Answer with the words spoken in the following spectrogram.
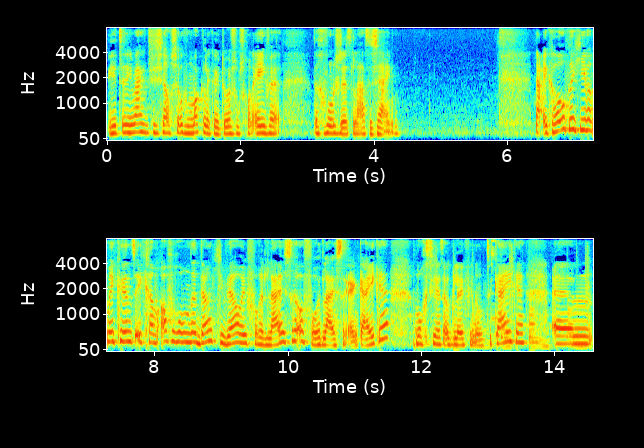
Je, je maakt het jezelf zoveel makkelijker door soms gewoon even de gevoelens er te laten zijn. Nou, ik hoop dat je hier wat mee kunt. Ik ga hem afronden. Dank je wel weer voor het luisteren of voor het luisteren en kijken. Mocht je het ook leuk vinden om te kijken. Um,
